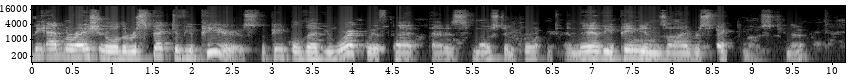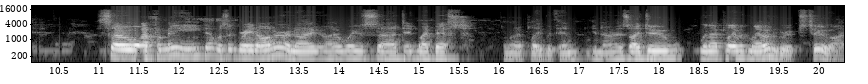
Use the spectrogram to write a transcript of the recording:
the admiration or the respect of your peers, the people that you work with, that that is most important. And they're the opinions I respect most, you know? So uh, for me, that was a great honor, and I, I always uh, did my best when I played with him. You know, as I do when I play with my own groups too. I,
